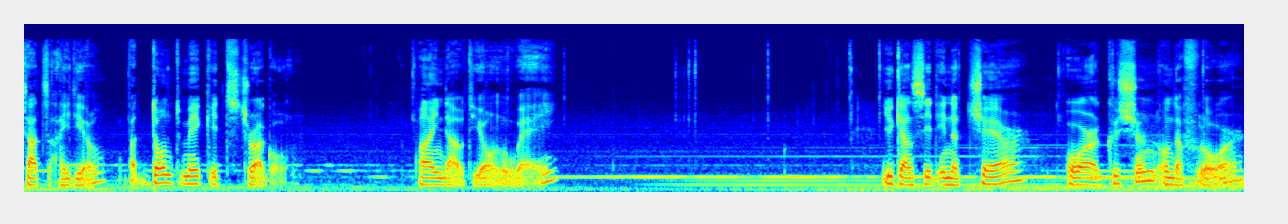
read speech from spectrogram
that's ideal, but don't make it struggle. Find out your own way. You can sit in a chair or a cushion on the floor.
